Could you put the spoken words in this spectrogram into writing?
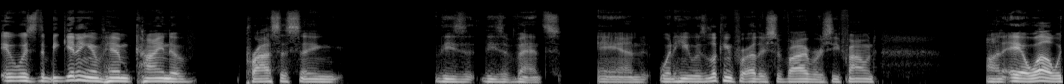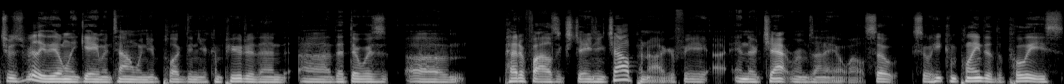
it was the beginning of him kind of processing these these events. And when he was looking for other survivors he found on AOL, which was really the only game in town when you plugged in your computer then, uh, that there was um, pedophiles exchanging child pornography uh, in their chat rooms on AOL. So so he complained to the police,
